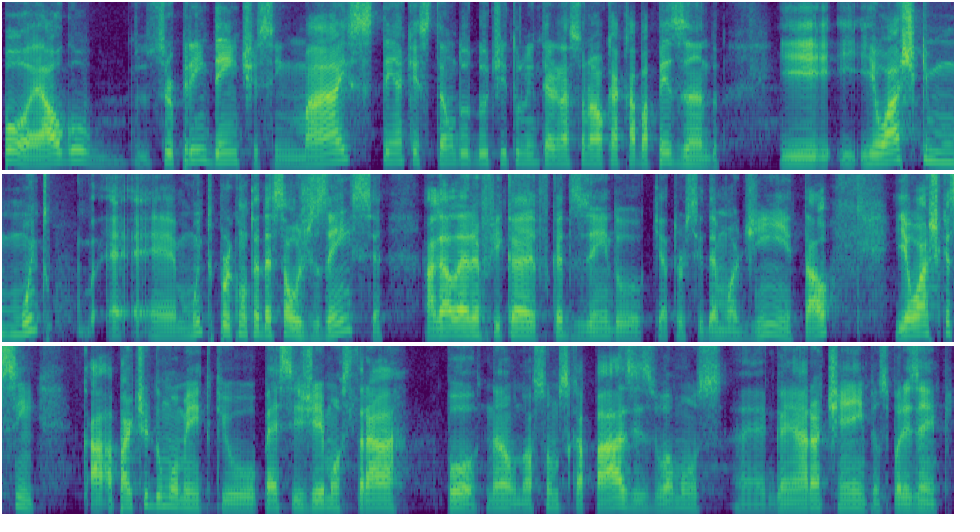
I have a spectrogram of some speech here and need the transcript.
pô, é algo surpreendente, assim, mas tem a questão do, do título internacional que acaba pesando. E, e, e eu acho que muito, é, é, muito por conta dessa ausência, a galera fica, fica dizendo que a torcida é modinha e tal. E eu acho que assim, a, a partir do momento que o PSG mostrar, pô, não, nós somos capazes, vamos é, ganhar a Champions, por exemplo.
